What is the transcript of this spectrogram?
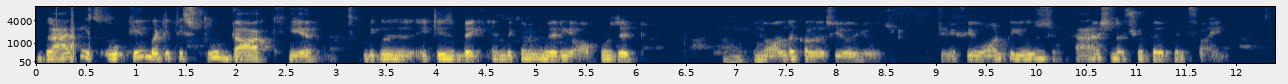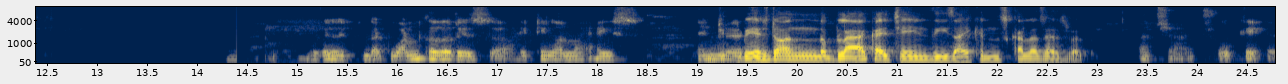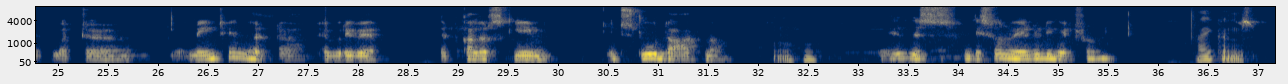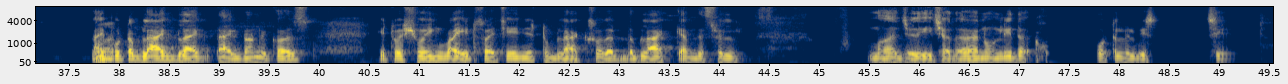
Black is okay, but it is too dark here because it is big and becoming very opposite in Mhm. all the colors you have used. If you want to use hash, that should have been fine. Because that one color is uh, hitting on my eyes. And uh, Based on the black, I change these icons colors as well. Acha, it's okay, but uh, maintain that uh, everywhere. That color scheme, it's too dark now. Where is this? This one, where did you get from? Icons. I put a black black background because it was showing white, so I changed it to black so that the black and this will merge with each other and only the ho- hotel will be seen.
